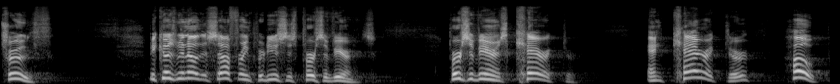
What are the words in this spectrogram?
truth. Because we know that suffering produces perseverance, perseverance, character, and character, hope.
